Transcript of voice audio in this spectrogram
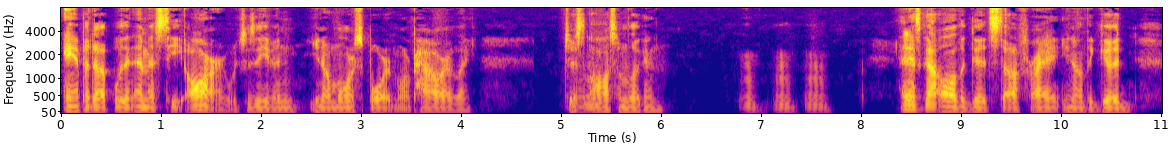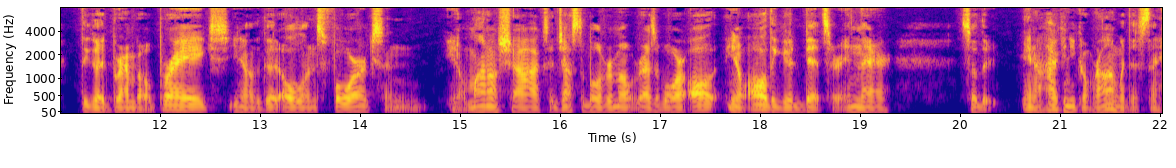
amp it up with an MST-R, which is even you know more sport, more power, like just mm. awesome looking. Mm, mm, mm. And it's got all the good stuff, right? You know the good, the good Brembo brakes, you know the good Öhlins forks, and you know monoshocks, adjustable remote reservoir, all you know all the good bits are in there. So that you know how can you go wrong with this thing?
